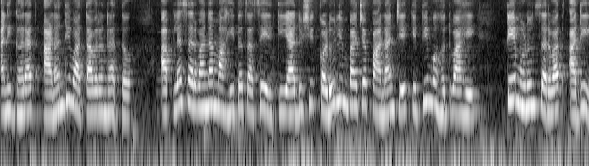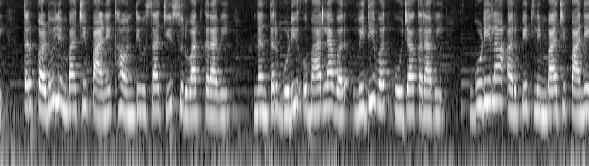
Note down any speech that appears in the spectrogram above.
आणि घरात आनंदी वातावरण राहतं. आपल्या सर्वांना माहीतच असेल की या दिवशी कडुलिंबाच्या पानांचे किती महत्त्व आहे. ते म्हणून सर्वात आधी तर कडुलिंबाची पाने खाऊन दिवसाची सुरुवात करावी. नंतर गुढी उभारल्यावर विधिवत पूजा करावी. गुढीला अर्पित लिंबाची पाने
